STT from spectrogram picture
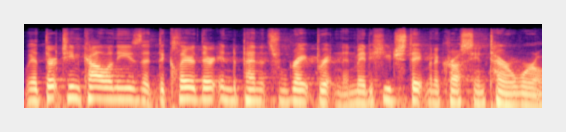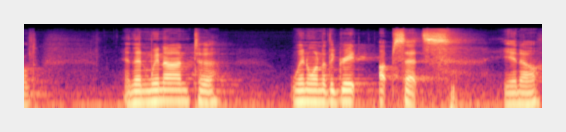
we had 13 colonies that declared their independence from Great Britain and made a huge statement across the entire world. And then went on to win one of the great upsets, you know,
